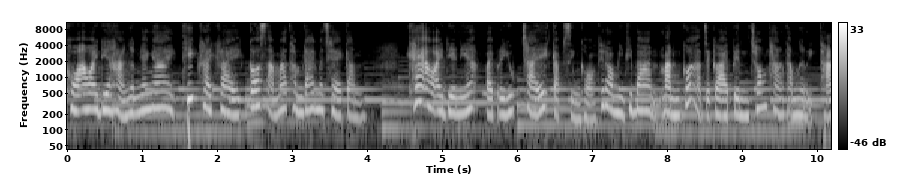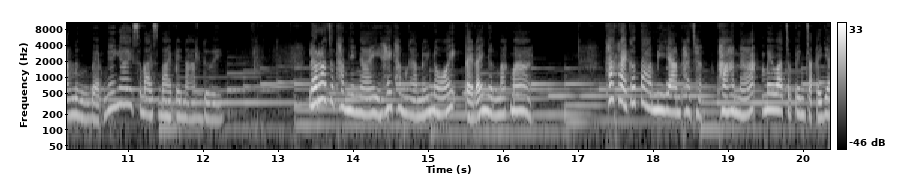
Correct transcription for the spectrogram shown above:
ขอเอาไอเดียหาเงินง่าย ๆ ที่ใครๆ ก็สามารถทำได้มาแชร์กัน แค่เอาไอเดียนี้ไปประยุกต์ใช้กับสิ่งของที่เรามีที่บ้าน มันก็อาจจะกลายเป็นช่องทางทำเงินอีกทางหนึ่งแบบง่าย ๆ สบายๆ ไปนานเลย แล้วเราจะทำยังไงให้ทำงานน้อยๆ แต่ได้เงินมากๆ ถ้าใครก็ตามมียานพาหนะ ไม่ว่าจะเป็นจักรย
